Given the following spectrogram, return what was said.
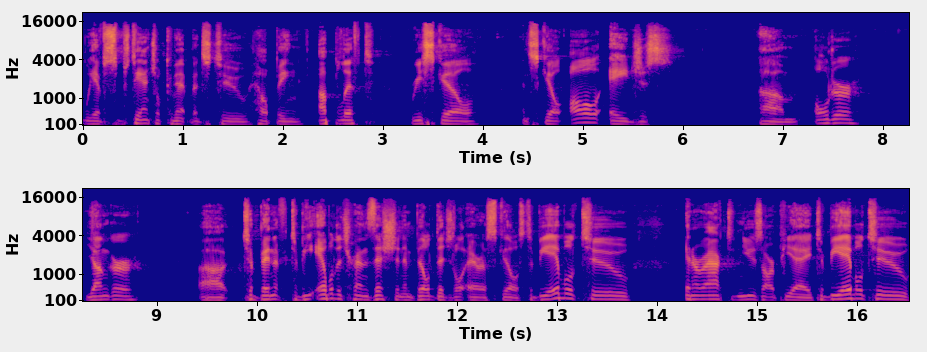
we have substantial commitments to helping uplift, reskill, and skill all ages um, older, younger, uh, to, to be able to transition and build digital era skills, to be able to interact and use RPA, to be able to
